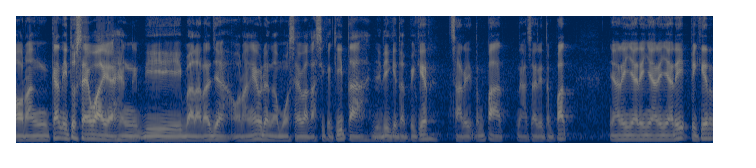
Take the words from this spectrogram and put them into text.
orang kan itu sewa ya yang di Balaraja. Orangnya udah nggak mau sewa kasih ke kita. Jadi kita pikir cari tempat. Nah cari tempat nyari nyari nyari nyari pikir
